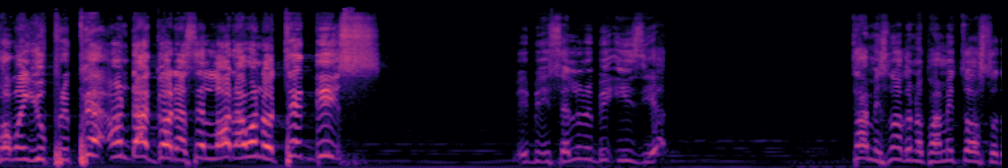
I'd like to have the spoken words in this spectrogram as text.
But when you prepare under God and say, Lord, I want to take this, maybe it's a little bit easier. Time is not going to permit us to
